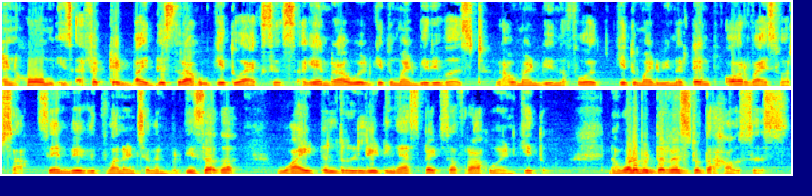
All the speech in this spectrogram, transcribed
and home is affected by this Rahu Ketu axis. Again, Rahu and Ketu might be reversed. Rahu might be in the fourth, Ketu might be in the tenth, or vice versa. Same way with 1 and 7. But these are the vital relating aspects of Rahu and Ketu. Now, what about the rest of the houses?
